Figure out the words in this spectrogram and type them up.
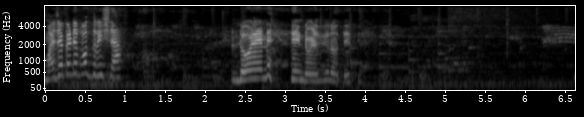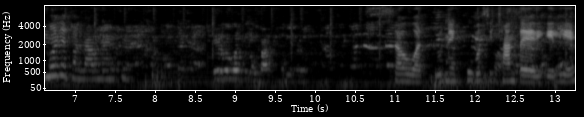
माझ्याकडे बघ रिशा. डोळे नाही डोळे फिरवते ती. सव्वा तूने खूप अशी छान तयारी केली आहे.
